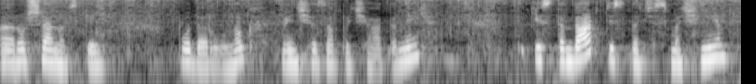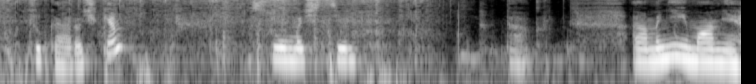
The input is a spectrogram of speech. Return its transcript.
е, рошеновський подарунок. Він ще запечатаний. Такі стандартні, смачні цукерочки в сумочці. Так. Е, Мені і мамі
